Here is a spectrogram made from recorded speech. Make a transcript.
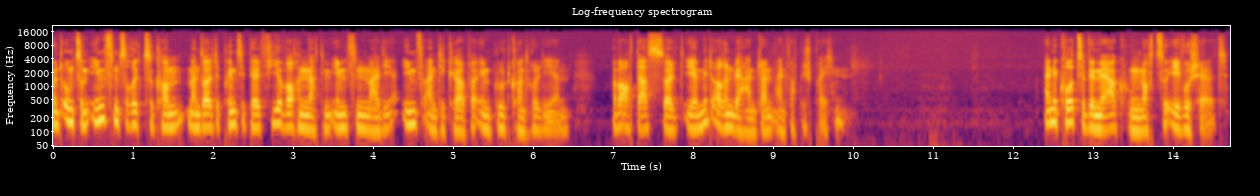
Und um zum Impfen zurückzukommen, man sollte prinzipiell vier Wochen nach dem Impfen mal die Impfantikörper im Blut kontrollieren. Aber auch das sollt ihr mit euren Behandlern einfach besprechen. Eine kurze Bemerkung noch zu Evusheld.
